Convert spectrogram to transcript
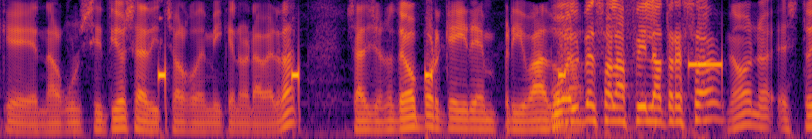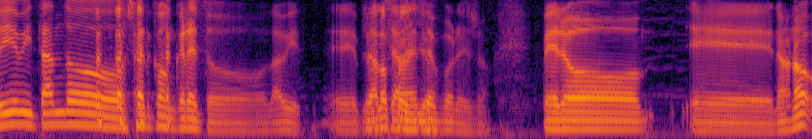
que en algún sitio se ha dicho algo de mí que no era verdad. O sea, yo no tengo por qué ir en privado. ¿Vuelves a la fila 3A? No, no, estoy evitando ser concreto, David. eh, precisamente por eso. Pero, eh, no, no,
